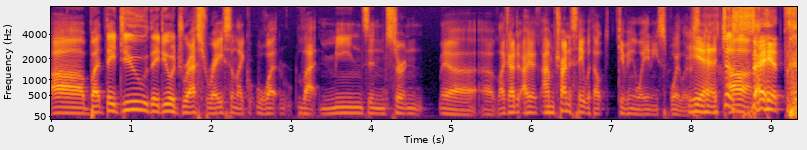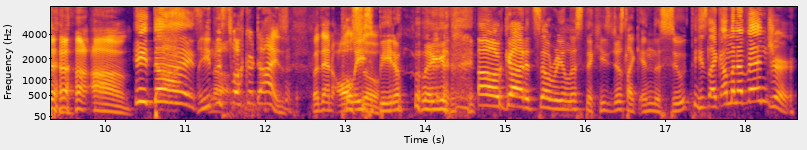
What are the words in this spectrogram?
Uh, but they do they do address race and like what that means in certain. Uh, uh, like I, I, I'm trying to say it without giving away any spoilers. yeah, just Uh, say it. um, he dies. he, No. this fucker dies. But then also Police beat him. like, oh god, it's so realistic. He's just like in the suit. He's like, I'm an Avenger.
